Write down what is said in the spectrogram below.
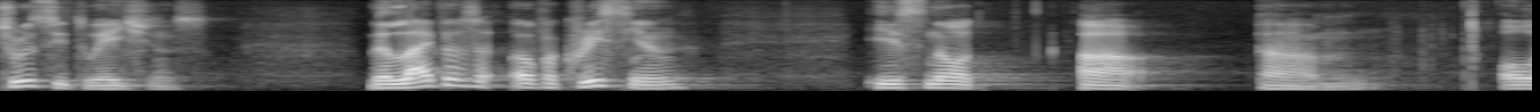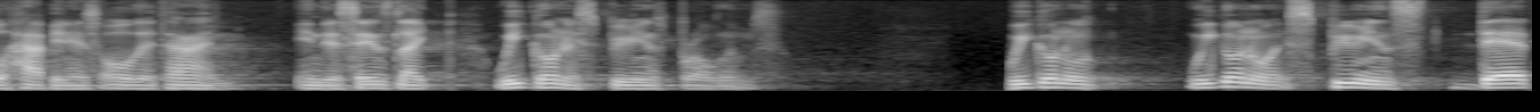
through situations. The life of, of a Christian is not uh, um, all happiness all the time, in the sense like we're going to experience problems. We're going to we're going to experience death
